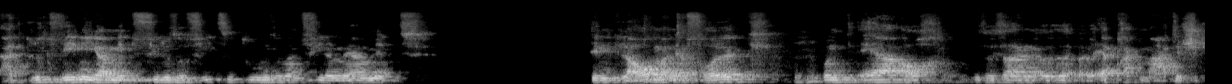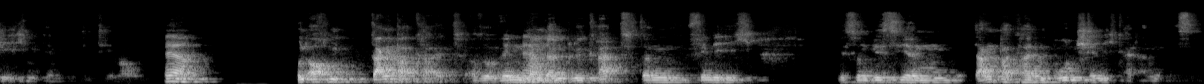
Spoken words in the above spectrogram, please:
hat Glück weniger mit Philosophie zu tun, sondern vielmehr mit dem Glauben an Erfolg mhm. und eher auch, wie soll ich sagen, also eher pragmatisch gehe ich mit dem, mit dem Thema um. Ja. Und auch mit Dankbarkeit. Also wenn ja. man dann Glück hat, dann finde ich, ist so ein bisschen Dankbarkeit und Bodenständigkeit angemessen.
